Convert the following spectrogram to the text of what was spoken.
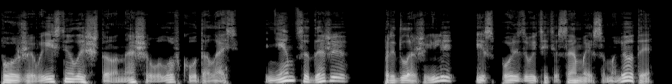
Позже выяснилось, что наша уловка удалась. Немцы даже предложили использовать эти самые самолеты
